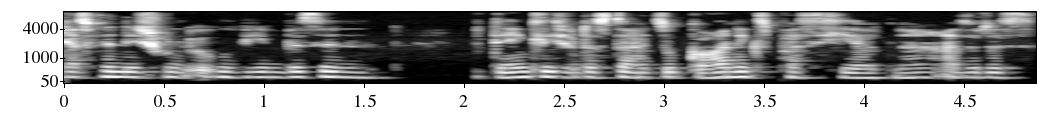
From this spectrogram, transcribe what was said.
das finde ich schon irgendwie ein bisschen bedenklich und dass da halt so gar nichts passiert. Ne? Also dass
